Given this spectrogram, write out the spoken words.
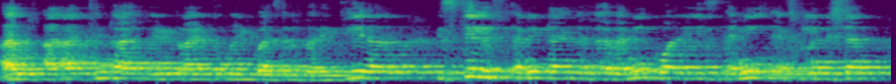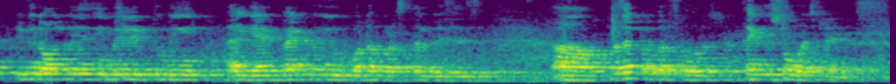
I, I think I have tried to make myself very clear. Still, if any time if you have any queries, any explanation, you can always email it to me. I'll get back to you on a personal basis. Uh, puzzle number 4. Thank you so much friends.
